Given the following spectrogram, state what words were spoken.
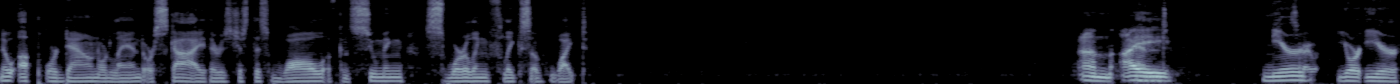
no up or down or land or sky. There is just this wall of consuming, swirling flakes of white. Um, I And near Sorry. your ear,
